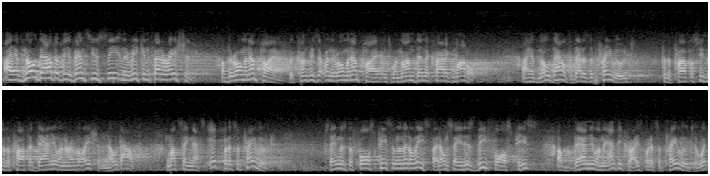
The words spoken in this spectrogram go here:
I have no doubt that the events you see in the reconfederation of the Roman Empire, the countries that were in the Roman Empire, into a non democratic model, I have no doubt that that is a prelude to the prophecies of the prophet Daniel and Revelation. No doubt. I'm not saying that's it, but it's a prelude. Same as the false peace in the Middle East. I don't say it is the false peace of Daniel and the Antichrist, but it's a prelude to it.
